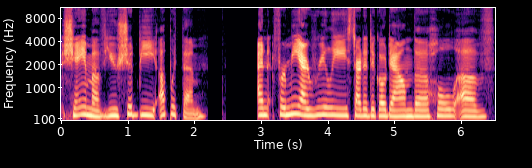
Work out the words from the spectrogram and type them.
shame of you should be up with them. And for me, I really started to go down the hole of,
